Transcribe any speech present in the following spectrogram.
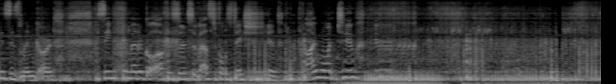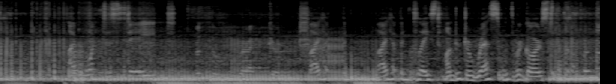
This is Lingard, Senior Medical Officer at Sevastopol Station. I want to. I want to state. I have been, I have been placed under duress with regards to the my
